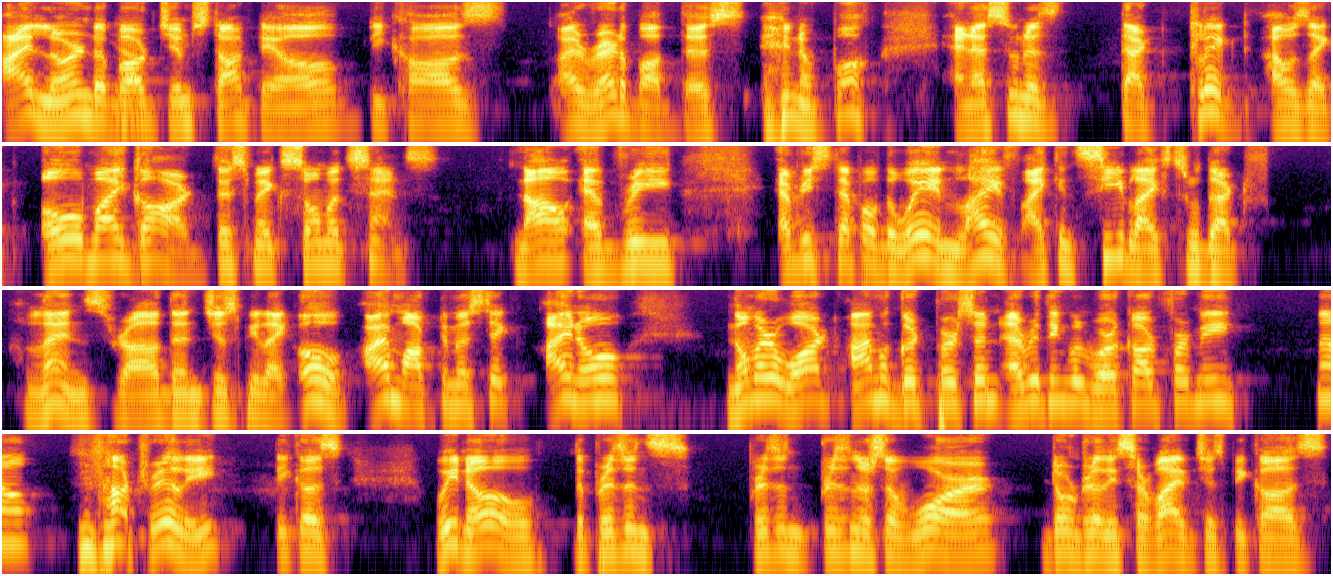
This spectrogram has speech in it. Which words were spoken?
I learned about yeah. Jim Stockdale because I read about this in a book. And as soon as that clicked, I was like, oh my God, this makes so much sense. Now every every step of the way in life, I can see life through that lens rather than just be like, oh, I'm optimistic. I know no matter what, I'm a good person. Everything will work out for me. No, not really, because we know the prisons, prison prisoners of war don't really survive just because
